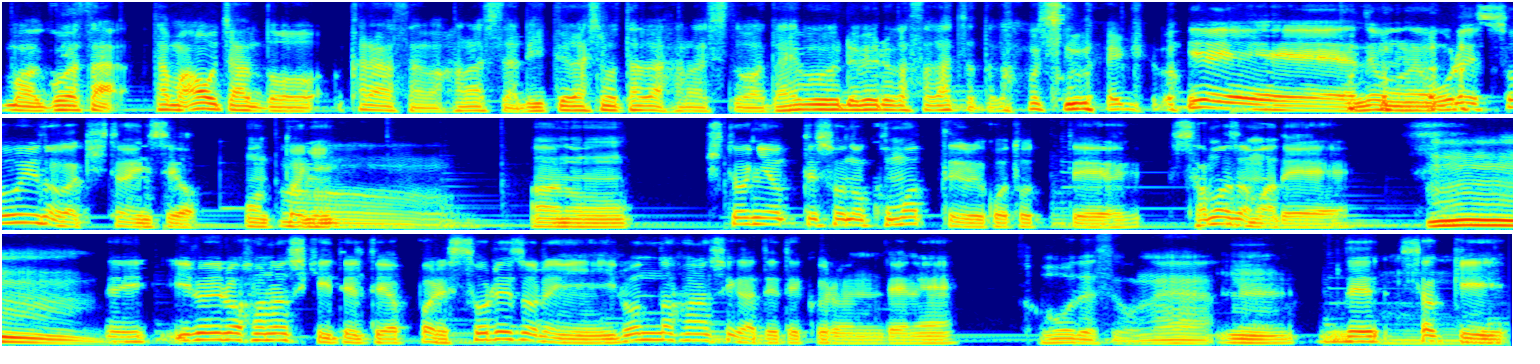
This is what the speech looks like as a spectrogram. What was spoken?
まあ、ごめんなさい。多分、青ちゃんとカラーさんが話したリテラシーの高い話とは、だいぶレベルが下がっちゃったかもしれないけど。いやいやいやいや、でもね、俺そういうのが聞きたいんですよ。本当に。うん。あの、人によってその困ってることって様々で、うん。で、いろいろ話聞いてると、やっぱりそれぞれにいろんな話が出てくるんでね。そうですよね。うん。でう、んさっき、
